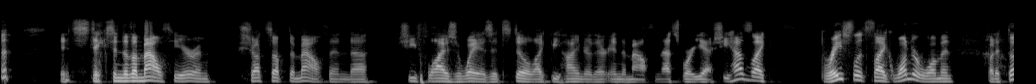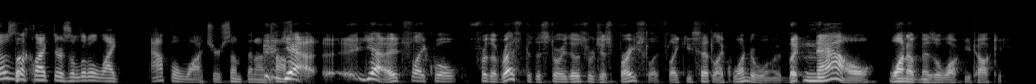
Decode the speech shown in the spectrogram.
it sticks into the mouth here and shuts up the mouth. And uh, she flies away as it's still like behind her there in the mouth. And that's where yeah she has like bracelets like Wonder Woman but it does look like there's a little like Apple Watch or something on top. Yeah, uh, yeah. It's like well, for the rest of the story, those were just bracelets, like you said, like Wonder Woman. But now one of them is a walkie-talkie.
